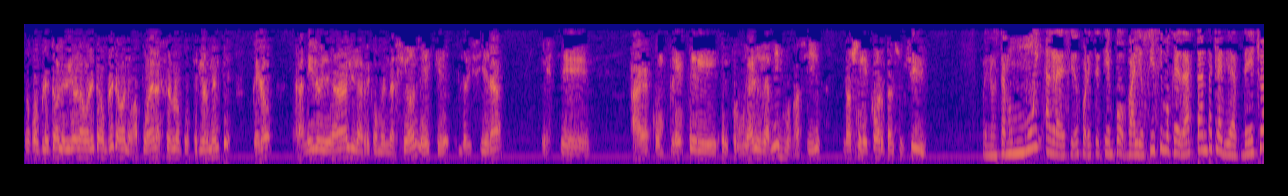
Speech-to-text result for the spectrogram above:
no completó, le vino la boleta completa, bueno, va a poder hacerlo posteriormente, pero para mí lo ideal y la recomendación es que lo hiciera, este, haga, complete el, el formulario ya mismo, así no se le corta el subsidio. Bueno, estamos muy agradecidos por este tiempo valiosísimo que da tanta claridad. De hecho,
